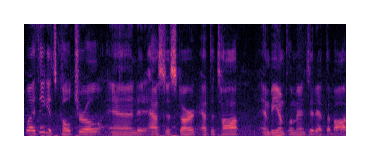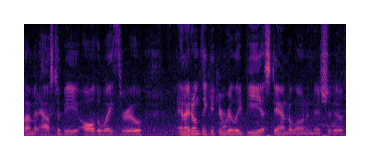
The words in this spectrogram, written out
Well, I think it's cultural and it has to start at the top and be implemented at the bottom. It has to be all the way through. And I don't think it can really be a standalone initiative.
